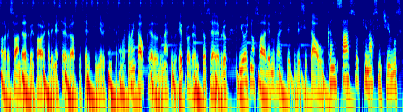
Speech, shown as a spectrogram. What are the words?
Fala pessoal, André do Brain Power, Academia Cerebral, especialista em neurociência comportamental, criador do método Reprograme Seu Cérebro, e hoje nós falaremos a respeito desse tal cansaço que nós sentimos,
